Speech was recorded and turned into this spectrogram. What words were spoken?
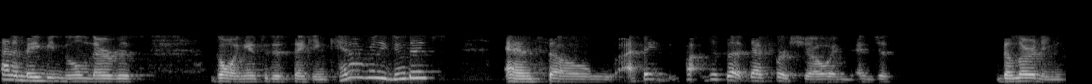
kind of made me a little nervous going into this, thinking, can I really do this? And so I think just that, that first show and, and just the learning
